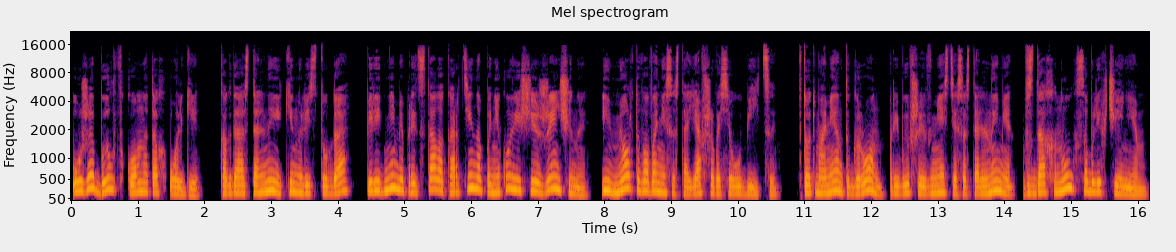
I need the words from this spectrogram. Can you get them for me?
уже был в комнатах Ольги. Когда остальные кинулись туда, перед ними предстала картина паникующей женщины и мертвого несостоявшегося убийцы. В тот момент Грон, прибывший вместе с остальными, вздохнул с облегчением.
